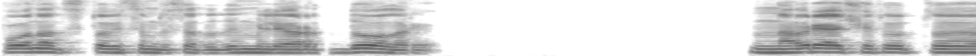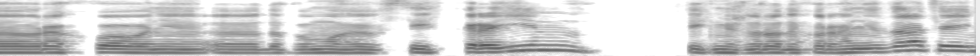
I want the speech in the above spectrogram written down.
понад 181 мільярд доларів. Навряд чи тут е, враховані е, допомоги всіх країн, всіх міжнародних організацій.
